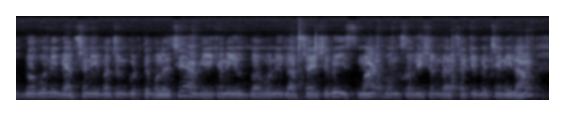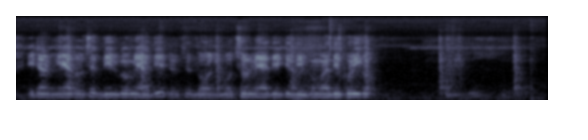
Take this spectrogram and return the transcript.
উদ্ভাবনী ব্যবসা নির্বাচন করতে বলেছে। আমি এখানে উদ্ভাবনী ব্যবসা হিসেবে স্মার্ট হোম সলিউশন ব্যবসাকে বেছে নিলাম। এটার মেয়াদ হচ্ছে দীর্ঘমেয়াদী, এটা হচ্ছে দশ বছর মেয়াদী, একটি দীর্ঘমেয়াদী পরিকল্পনা।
